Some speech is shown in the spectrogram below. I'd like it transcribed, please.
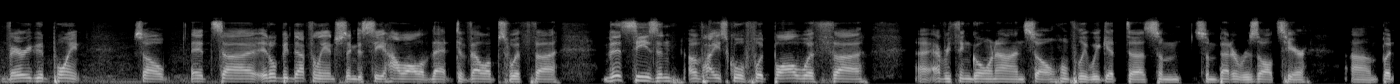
very good point. So it's uh, it'll be definitely interesting to see how all of that develops with uh, this season of high school football with uh, uh everything going on. So hopefully we get uh, some some better results here. Um, but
